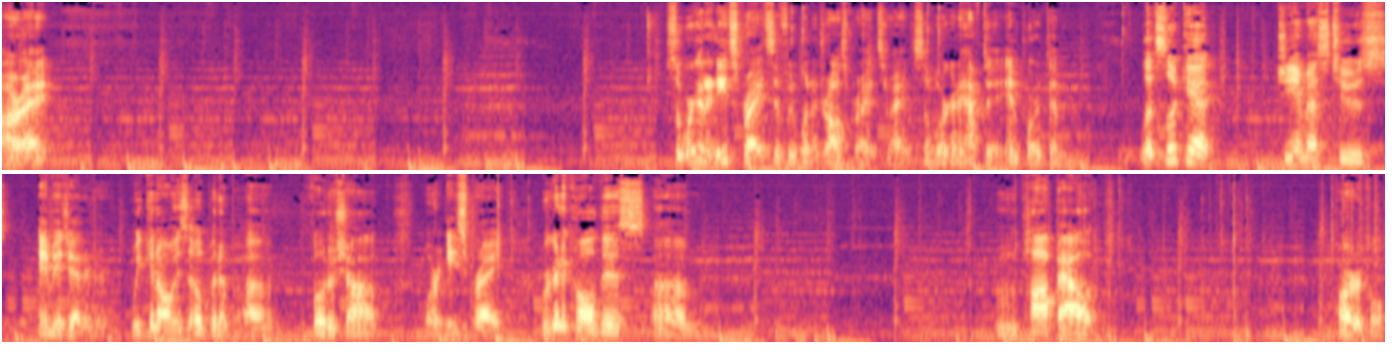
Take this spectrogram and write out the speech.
Alright. So we're going to need sprites if we want to draw sprites, right? So we're going to have to import them. Let's look at GMS2's image editor. We can always open up um, Photoshop or Aseprite. We're going to call this um, mm, pop out particle.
